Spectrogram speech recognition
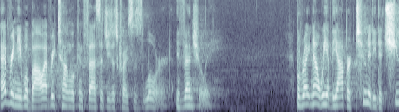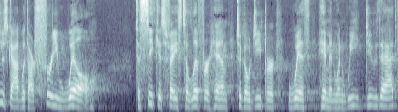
Every knee will bow, every tongue will confess that Jesus Christ is Lord, eventually. But right now, we have the opportunity to choose God with our free will, to seek His face, to live for Him, to go deeper with Him. And when we do that,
